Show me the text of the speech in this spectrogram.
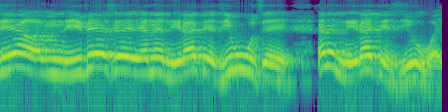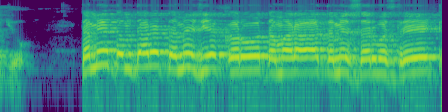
જે નીવે છે, એને નિરાતે જીવવું છે, એને નિરાતે જીવવા ગયો તમે તમતારે તમે જે કરો, તમારા તમે સર્વશ્રેષ્ઠ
